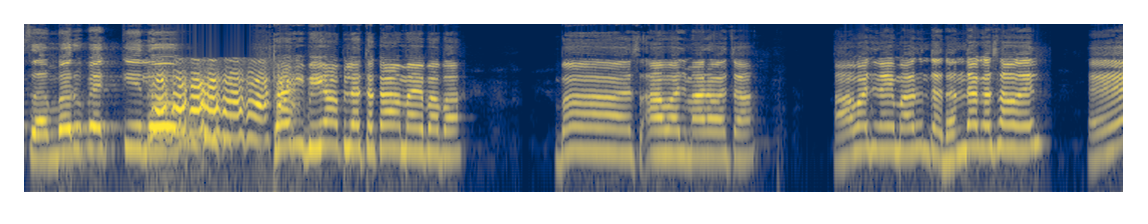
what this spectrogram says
शंभर रुपये किलो. तरी भी आपलं तर काम आहे बाबा. बस आवाज मारावाचा आवाज नाही मारून तर धंदा कसा होईल? ए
